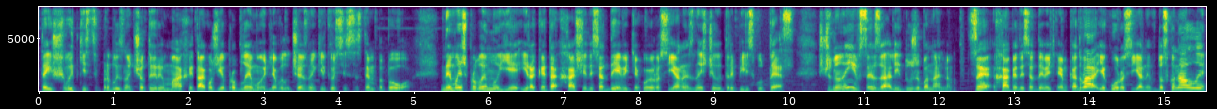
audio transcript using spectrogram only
та й швидкість в приблизно 4 махи також є проблемою для величезної кількості систем ППО. Не менш проблемою є і ракета Х-69, якою росіяни знищили Трипільську ТЕС. Щодо неї все взагалі дуже банально. Це Х-59 МК2, яку росіяни вдосконалили,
